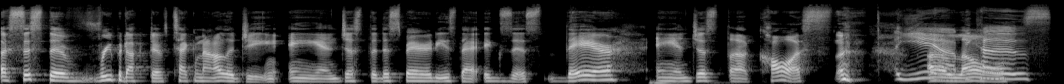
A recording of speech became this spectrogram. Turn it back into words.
assistive reproductive technology and just the disparities that exist there and just the cost. yeah, because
